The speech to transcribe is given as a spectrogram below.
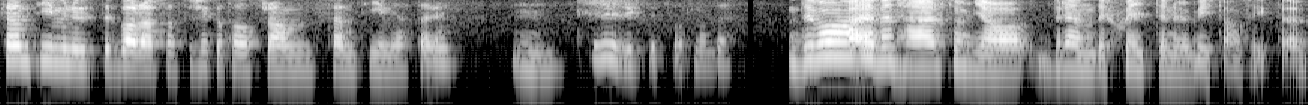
5-10 minuter bara för att försöka ta oss fram 5-10 meter. Mm. Det är riktigt vad som hände. Det var även här som jag brände skiten ur mitt ansikte.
